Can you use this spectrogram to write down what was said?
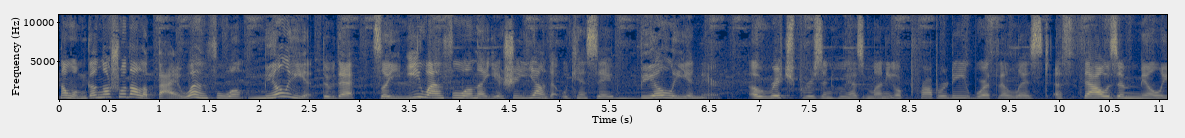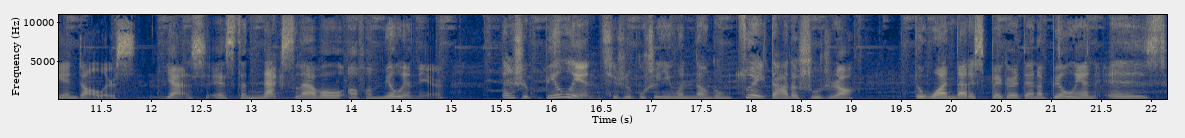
那我们刚刚说到了百万富翁 million，对不对？所以亿万富翁呢也是一样的。We can say billionaire, a rich person who has money or property worth at least a thousand million dollars. Yes, it's the next level of a millionaire. 但是 billion 其实不是英文当中最大的数值啊。The one that is bigger than a billion is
